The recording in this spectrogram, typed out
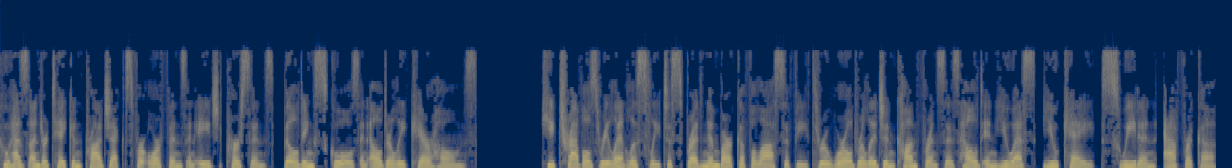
who has undertaken projects for orphans and aged persons, building schools and elderly care homes. He travels relentlessly to spread Nimbarka philosophy through world religion conferences held in US, UK, Sweden, Africa,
